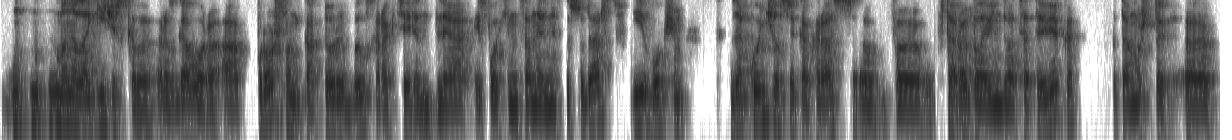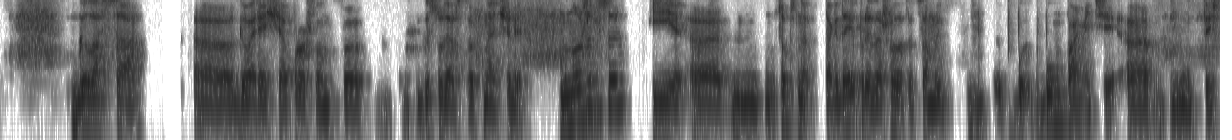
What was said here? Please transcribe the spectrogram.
монологического разговора о прошлом, который был характерен для эпохи национальных государств и, в общем, закончился как раз в второй половине XX века, потому что э, голоса, э, говорящие о прошлом в государствах, начали множиться, и, э, собственно, тогда и произошел этот самый бум памяти. Э, то есть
